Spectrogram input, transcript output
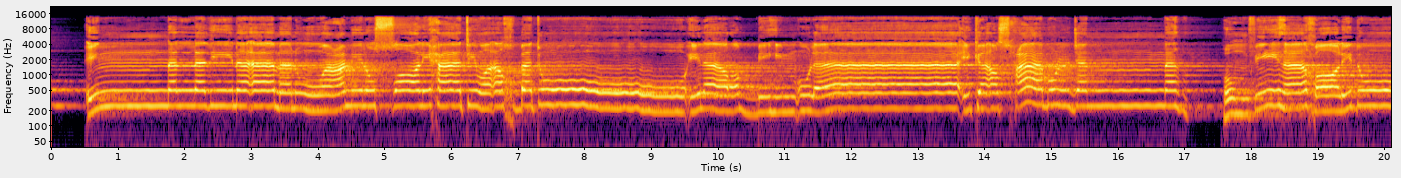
إن الذين آمنوا وعملوا الصالحات وأخبتوا إلى ربهم أولئك أصحاب الجنة هم فيها خالدون.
